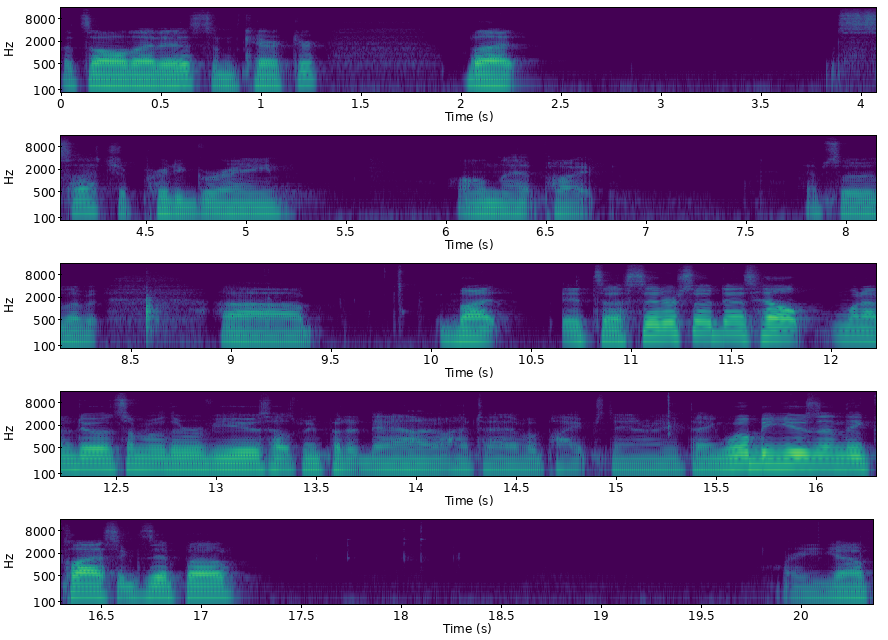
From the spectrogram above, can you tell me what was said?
That's all that is, some character. But such a pretty grain on that pipe. Absolutely love it. Uh, but it's a sitter, so it does help when I'm doing some of the reviews. Helps me put it down. I don't have to have a pipe stand or anything. We'll be using the classic Zippo. There you go.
